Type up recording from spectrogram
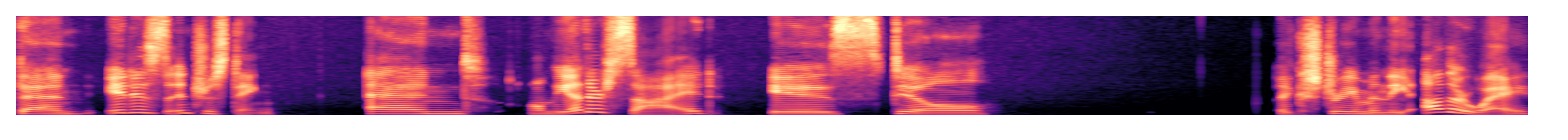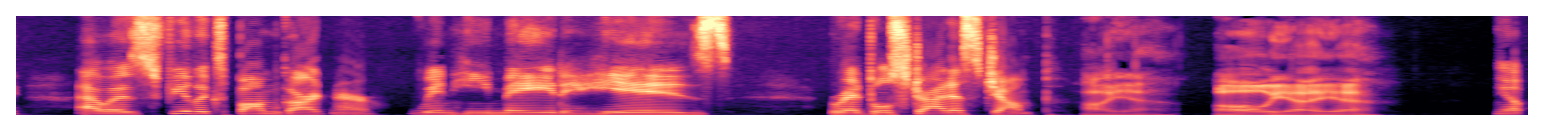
then it is interesting. And on the other side is still extreme in the other way. That was Felix Baumgartner when he made his Red Bull Stratos jump. Oh yeah, oh yeah, yeah. Yep,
